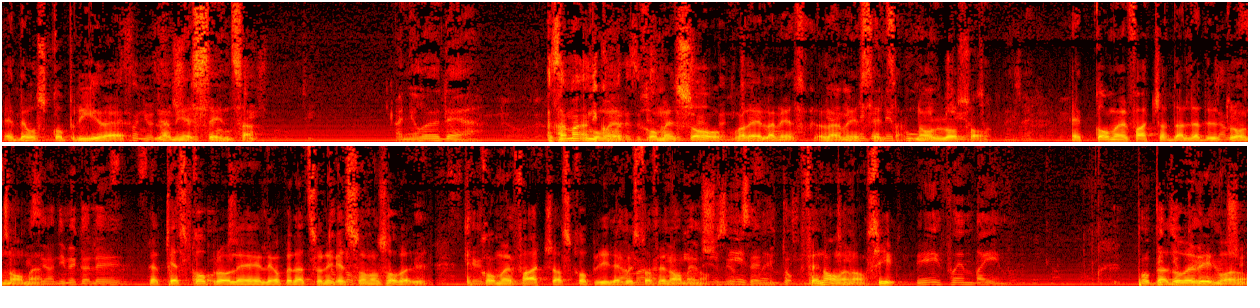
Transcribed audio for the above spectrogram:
e devo scoprire איפה אני la יודע mia שיש essenza. מהותי? אני לא יודע. אז למה אני קורא Come, לזה come בכלל so בשם? qual è la mia, la mia essenza? Non lo so. E come faccio a dargli addirittura un למה לצאת nome? perché scopro le, le, operazioni che sono sopra e come faccio a scoprire questo fenomeno? Fenomeno, sì. Da dove vengono?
